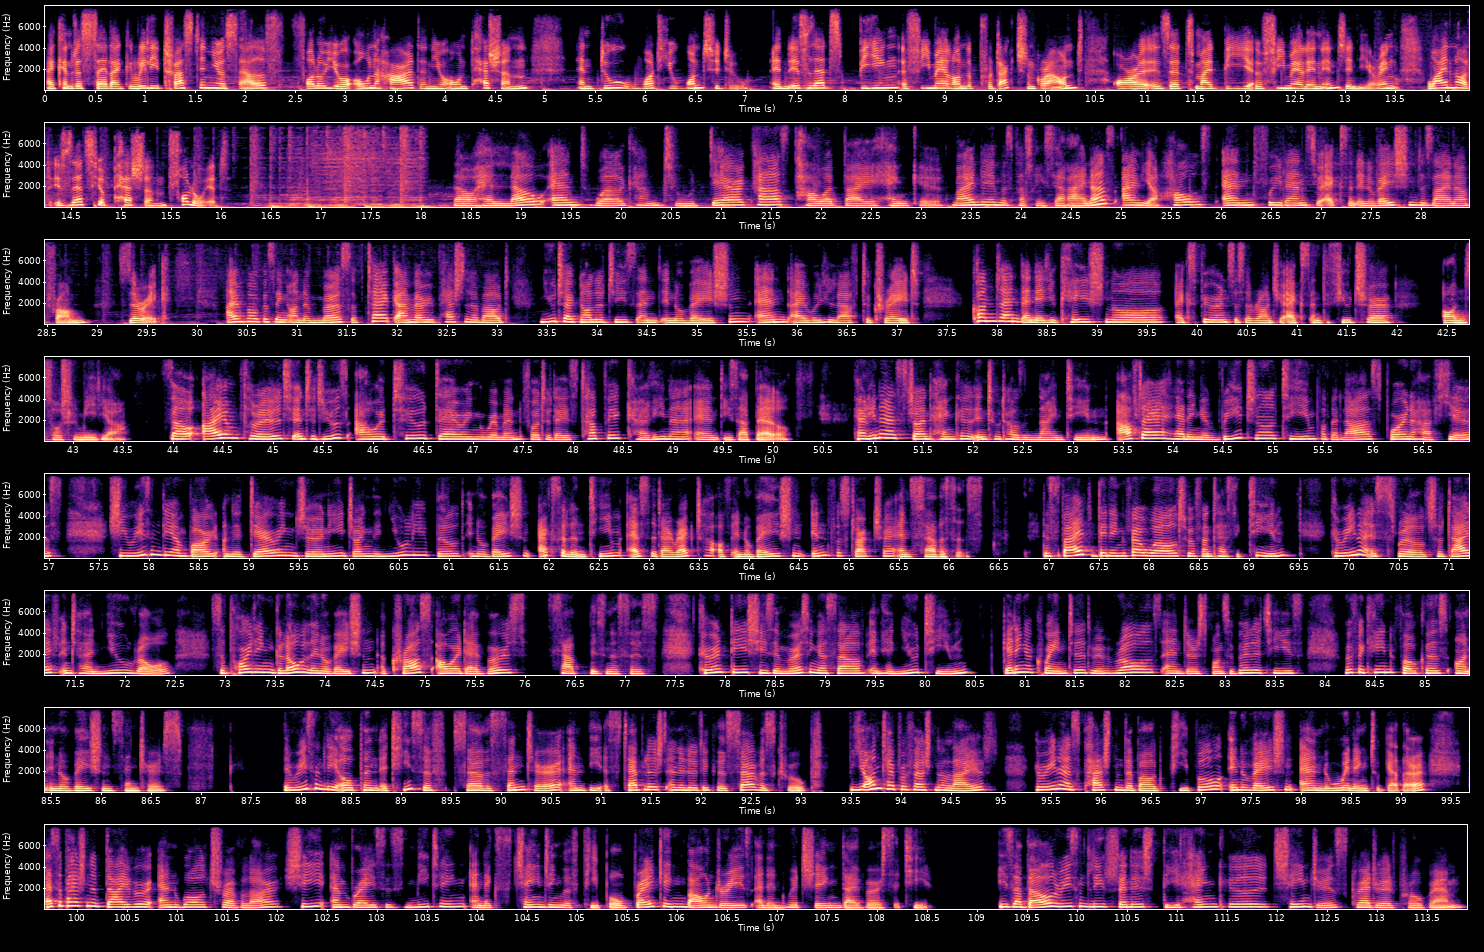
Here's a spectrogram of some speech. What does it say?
I can just say, like, really trust in yourself, follow your own heart and your own passion, and do what you want to do. And if that's being a female on the production ground, or is it might be a female in engineering, why not? If that's your passion, follow it. So, hello and welcome to Darecast powered by Henkel. My name is Patricia Reiners. I'm your host and freelance UX and innovation designer from Zurich. I'm focusing on immersive tech. I'm very passionate about new technologies and innovation, and I really love to create content and educational experiences around UX and the future on social media. So I am thrilled to introduce our two daring women for today's topic, Carina and Isabel. Carina has joined Henkel in 2019. After heading a regional team for the last four and a half years, she recently embarked on a daring journey joining the newly built Innovation Excellent team as the Director of Innovation, Infrastructure and Services. Despite bidding farewell to a fantastic team, Carina is thrilled to dive into her new role, supporting global innovation across our diverse sub businesses. Currently, she's immersing herself in her new team, getting acquainted with roles and responsibilities with a keen focus on innovation centers. The recently opened Adhesive Service Center and the established Analytical Service Group Beyond her professional life, Carina is passionate about people, innovation, and winning together. As a passionate diver and world traveler, she embraces meeting and exchanging with people, breaking boundaries and enriching diversity. Isabel recently finished the Henkel Changes graduate program.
